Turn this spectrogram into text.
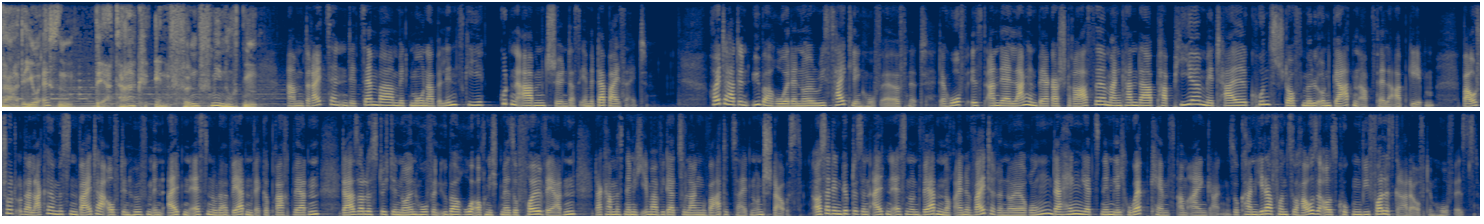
Radio Essen. Der Tag in fünf Minuten. Am 13. Dezember mit Mona Belinsky. Guten Abend, schön, dass ihr mit dabei seid. Heute hat in Überruhe der neue Recyclinghof eröffnet. Der Hof ist an der Langenberger Straße. Man kann da Papier, Metall, Kunststoffmüll und Gartenabfälle abgeben. Bauschutt oder Lacke müssen weiter auf den Höfen in Altenessen oder Werden weggebracht werden. Da soll es durch den neuen Hof in Überruhe auch nicht mehr so voll werden. Da kam es nämlich immer wieder zu langen Wartezeiten und Staus. Außerdem gibt es in Altenessen und Werden noch eine weitere Neuerung. Da hängen jetzt nämlich Webcams am Eingang. So kann jeder von zu Hause aus gucken, wie voll es gerade auf dem Hof ist.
